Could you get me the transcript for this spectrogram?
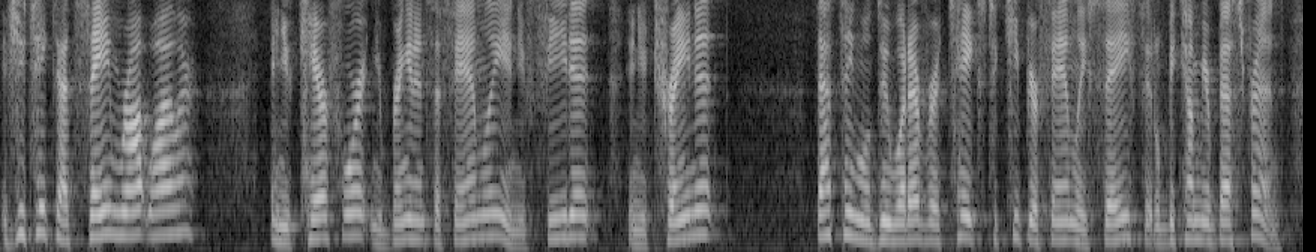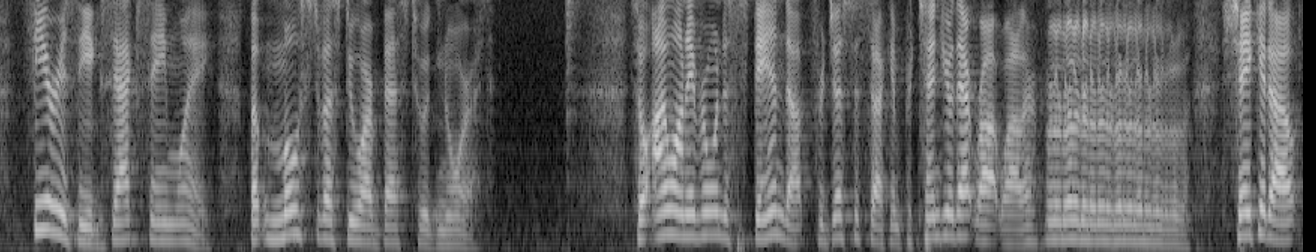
If you take that same Rottweiler and you care for it and you bring it into the family and you feed it and you train it, that thing will do whatever it takes to keep your family safe. It'll become your best friend. Fear is the exact same way, but most of us do our best to ignore it. So I want everyone to stand up for just a second, pretend you're that Rottweiler, shake it out.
